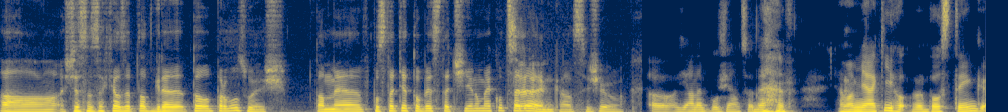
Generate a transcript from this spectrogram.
A ještě jsem se chtěl zeptat, kde to provozuješ? Tam je v podstatě tobě stačí jenom jako CDN, asi, že jo? Uh, já nepoužívám CDN. Já mám nějaký web hosting uh,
